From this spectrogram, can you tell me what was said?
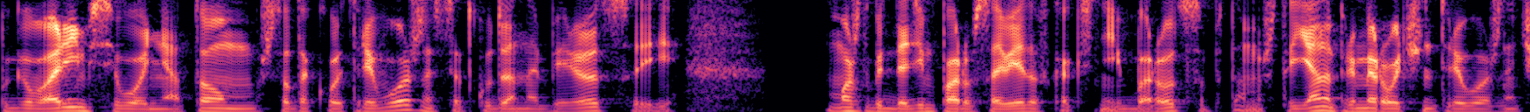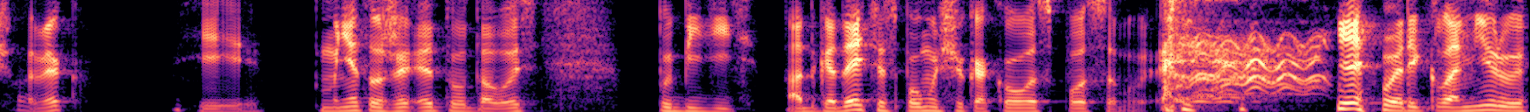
поговорим сегодня о том, что такое тревожность, откуда она берется, и, может быть, дадим пару советов, как с ней бороться, потому что я, например, очень тревожный человек, и мне тоже это удалось победить. Отгадайте, с помощью какого способа. Я его рекламирую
